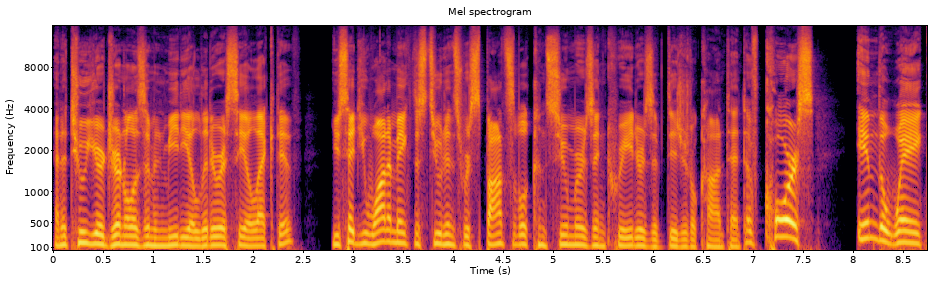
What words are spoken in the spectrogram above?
and a 2-year journalism and media literacy elective, you said you want to make the students responsible consumers and creators of digital content. Of course, in the wake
